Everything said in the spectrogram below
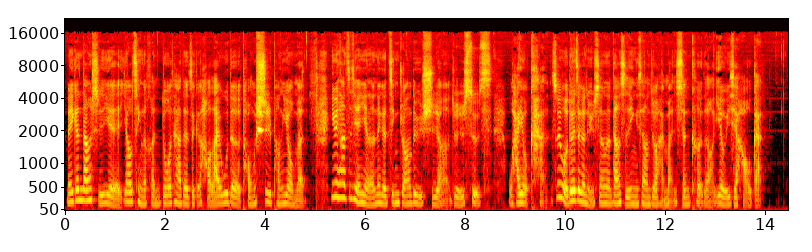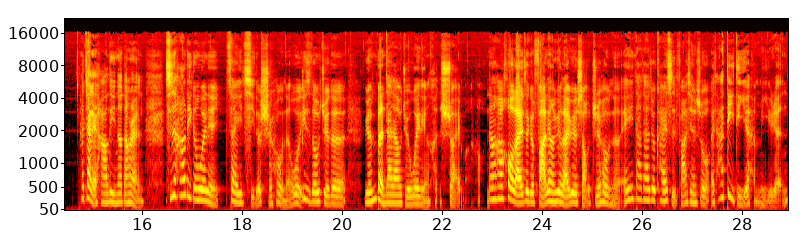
梅根当时也邀请了很多他的这个好莱坞的同事朋友们，因为他之前演了那个金装律师啊，就是 Suits，我还有看，所以我对这个女生呢，当时印象就还蛮深刻的，也有一些好感。她嫁给哈利，那当然，其实哈利跟威廉在一起的时候呢，我一直都觉得。原本大家都觉得威廉很帅嘛，好，那他后来这个发量越来越少之后呢，诶，大家就开始发现说，诶，他弟弟也很迷人。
